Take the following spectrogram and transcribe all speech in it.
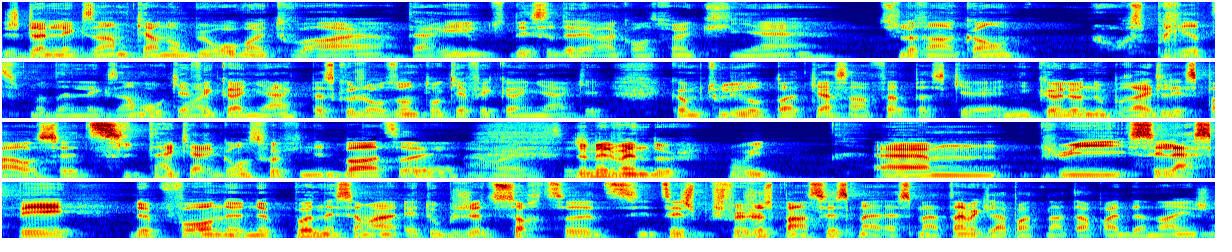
je donne l'exemple, quand nos bureaux vont être ouverts, tu arrives, tu décides d'aller rencontrer un client, tu le rencontres au Spritz, je me donne l'exemple, au Café Cognac, parce qu'aujourd'hui, on est au Café Cognac, comme tous les autres podcasts, en fait, parce que Nicolas nous prête l'espace d'ici le temps qu'Argon soit fini de bâtir. 2022. Ah oui. Euh, puis, c'est l'aspect de pouvoir ne, pas nécessairement être obligé de sortir d'ici. Tu sais, je, fais juste penser ce, matin avec la, tempête de neige,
